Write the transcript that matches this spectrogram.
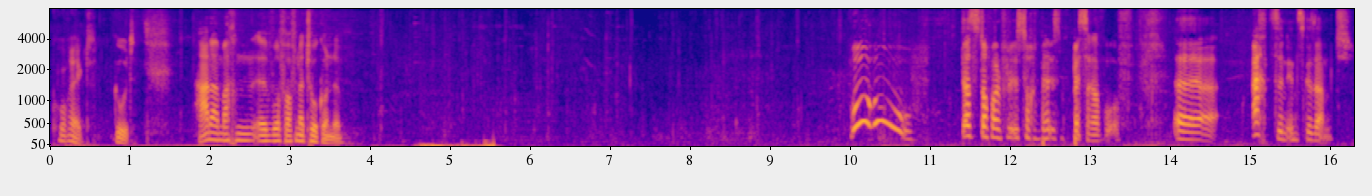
Korrekt. Gut. Hana machen äh, Wurf auf Naturkunde. Wuhu! Das ist doch mal ist doch ein, besserer Wurf. Äh, 18 insgesamt.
